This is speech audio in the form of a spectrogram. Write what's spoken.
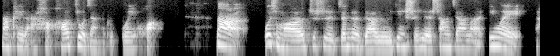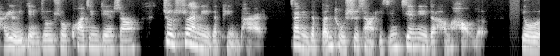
那可以来好好做这样的一个规划。那为什么就是针对比较有一定实力的商家呢？因为还有一点就是说，跨境电商，就算你的品牌在你的本土市场已经建立的很好了，有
